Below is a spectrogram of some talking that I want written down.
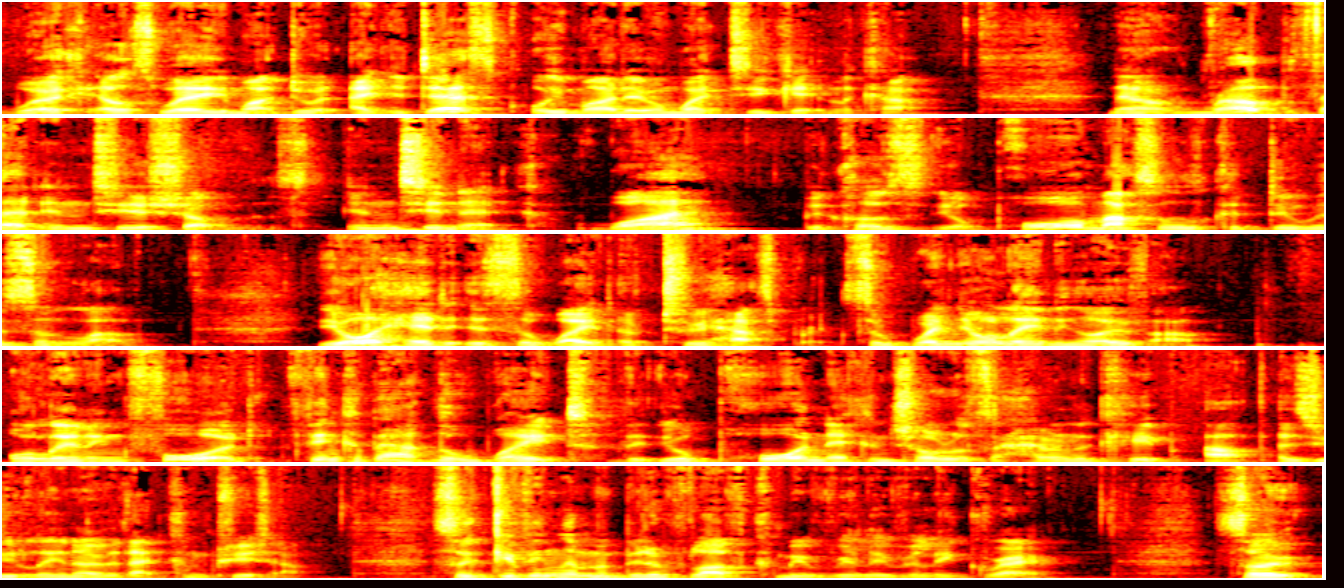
work elsewhere, you might do it at your desk, or you might even wait till you get in the car. Now rub that into your shoulders, into your neck. Why? Because your poor muscles could do with some love. Your head is the weight of two house bricks. So when you're leaning over or leaning forward, think about the weight that your poor neck and shoulders are having to keep up as you lean over that computer. So giving them a bit of love can be really, really great. So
